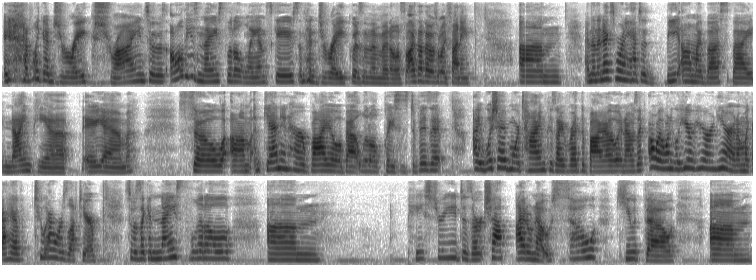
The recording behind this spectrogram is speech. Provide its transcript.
It had like a Drake shrine, so it was all these nice little landscapes, and then Drake was in the middle. So I thought that was really funny. Um, and then the next morning I had to be on my bus by 9 p.m. a.m. So um, again in her bio about little places to visit, I wish I had more time because I read the bio and I was like, oh, I want to go here, here, and here. And I'm like, I have two hours left here. So it was like a nice little, um, pastry dessert shop. I don't know. It was so cute though. Um,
